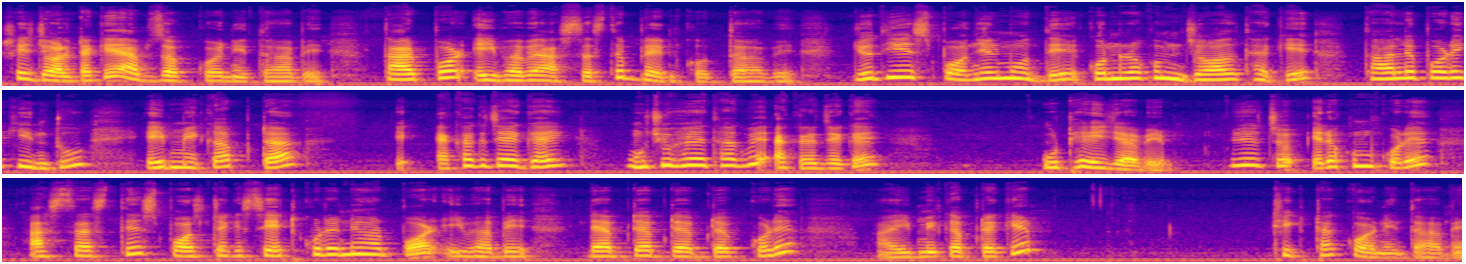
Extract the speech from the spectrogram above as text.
সেই জলটাকে অ্যাবজর্ব করে নিতে হবে। তারপর এইভাবে আস্তে আস্তে ব্লেন্ড করতে হবে। যদি এই স্পঞ্জের মধ্যে কোনো রকম জল থাকে, তাহলে পরে কিন্তু এই মেকআপটা এক এক জায়গায় উঁচু হয়ে থাকবে, এক এক জায়গায় উঠেই যাবে। বুঝেছ এরকম করে আস্তে আস্তে স্পঞ্জটাকে সেট করে নেওয়ার পর এইভাবে ড্যাব ড্যাব ড্যাব ড্যাব করে এই মেকআপটাকে ঠিকঠাক করে নিতে হবে।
